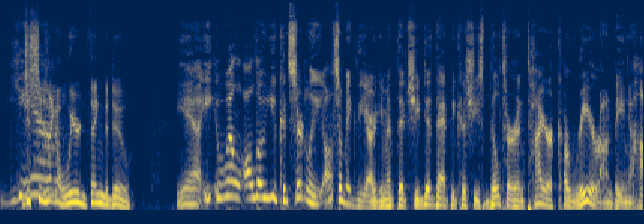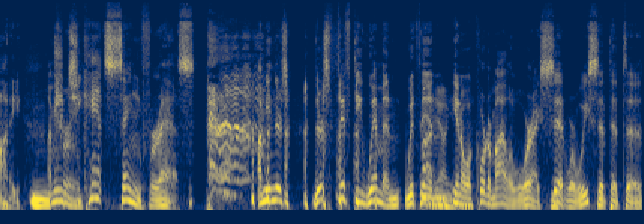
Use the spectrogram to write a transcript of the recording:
It just seems like a weird thing to do. Yeah, well, although you could certainly also make the argument that she did that because she's built her entire career on being a hottie. Mm, I mean, true. she can't sing for S. I mean, there's there's 50 women within Oh, yeah, yeah. you know a quarter mile of where I sit, where we sit, that uh,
